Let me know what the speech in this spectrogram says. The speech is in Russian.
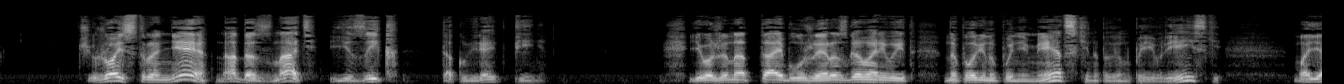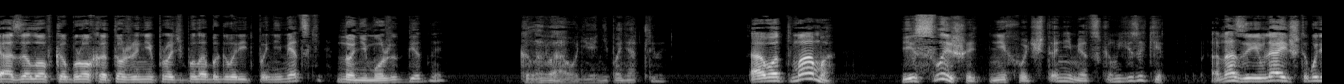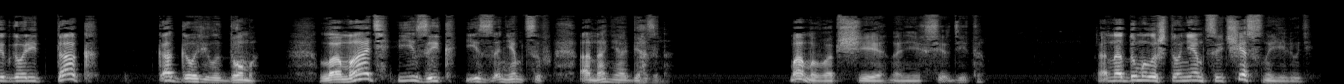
чужой стране надо знать язык, так уверяет Пеня. Его жена Тайбл уже разговаривает наполовину по-немецки, наполовину по-еврейски. Моя заловка Броха тоже не прочь была бы говорить по-немецки, но не может, бедная. Голова у нее непонятливая. А вот мама и слышать не хочет о немецком языке. Она заявляет, что будет говорить так, как говорила дома. Ломать язык из-за немцев она не обязана. Мама вообще на них сердита. Она думала, что немцы честные люди.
